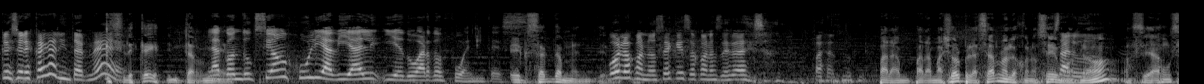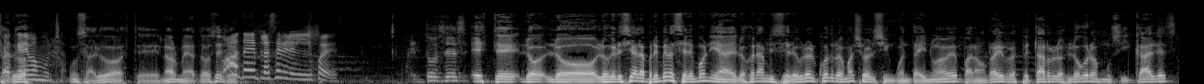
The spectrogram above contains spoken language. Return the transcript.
Que se les caiga el internet. Que se les caiga el internet. La conducción Julia Vial y Eduardo Fuentes. Exactamente. Vos lo conocés, que eso. Farándula. para, para mayor placer no los conocemos. ¿no? O sea, un saludo, queremos mucho. un saludo este, enorme a todos ellos. Vamos a tener placer el jueves. Entonces, este, lo, lo, lo que decía, la primera ceremonia de los Grammys se celebró el 4 de mayo del 59 para honrar y respetar los logros musicales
